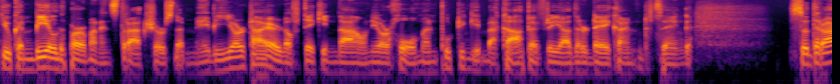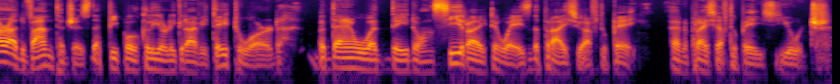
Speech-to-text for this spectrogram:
You can build permanent structures that maybe you're tired of taking down your home and putting it back up every other day, kind of thing. So there are advantages that people clearly gravitate toward, but then what they don't see right away is the price you have to pay. And the price you have to pay is huge.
